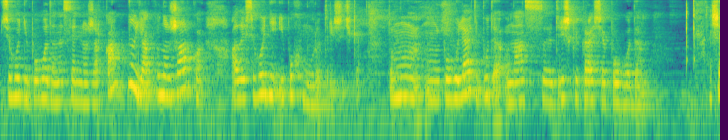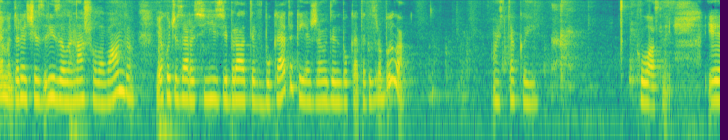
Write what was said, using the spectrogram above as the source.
Сьогодні погода не сильно жарка. Ну як, воно жарко, але сьогодні і похмуро трішечки. Тому м, погулять буде у нас е, трішки краща погода. А ще ми, до речі, зрізали нашу лаванду. Я хочу зараз її зібрати в букетики. Я вже один букетик зробила. Ось такий. Класний. І,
